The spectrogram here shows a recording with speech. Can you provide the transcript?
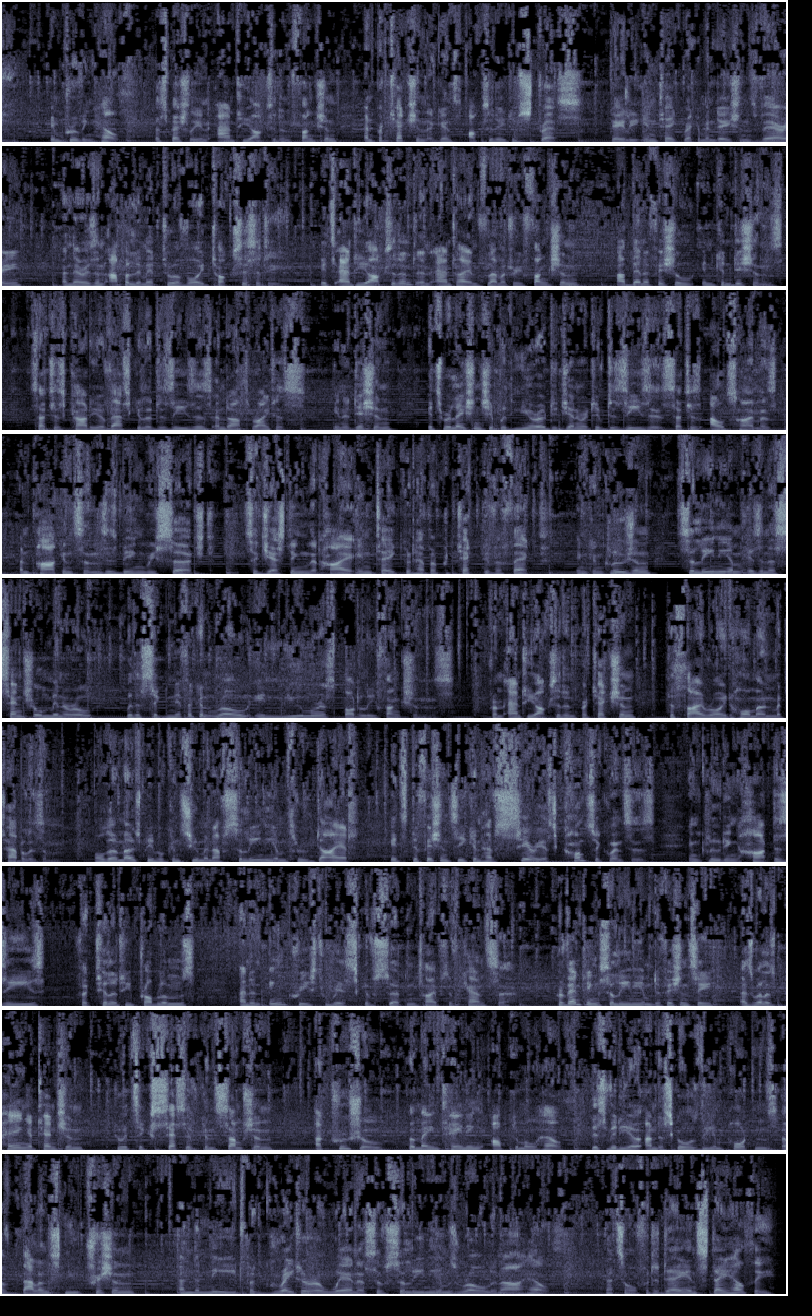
improving health, especially in antioxidant function and protection against oxidative stress. Daily intake recommendations vary, and there is an upper limit to avoid toxicity. Its antioxidant and anti-inflammatory function are beneficial in conditions such as cardiovascular diseases and arthritis. In addition, its relationship with neurodegenerative diseases such as Alzheimer's and Parkinson's is being researched, suggesting that higher intake could have a protective effect. In conclusion, selenium is an essential mineral with a significant role in numerous bodily functions, from antioxidant protection to thyroid hormone metabolism. Although most people consume enough selenium through diet, its deficiency can have serious consequences, including heart disease, fertility problems, and an increased risk of certain types of cancer. Preventing selenium deficiency, as well as paying attention to its excessive consumption, are crucial for maintaining optimal health. This video underscores the importance of balanced nutrition and the need for greater awareness of selenium's role in our health. That's all for today and stay healthy.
